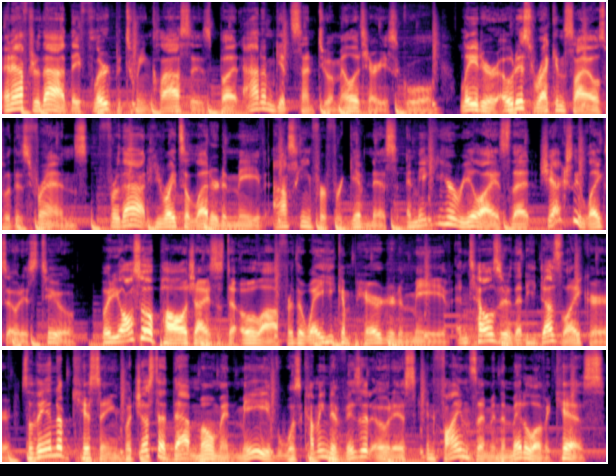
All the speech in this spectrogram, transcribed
And after that, they flirt between classes, but Adam gets sent to a military school. Later, Otis reconciles with his friends. For that, he writes a letter to Maeve asking for forgiveness and making her realize that she actually likes Otis too. But he also apologizes to Ola for the way he compared her to Maeve and tells her that he does like her. So they end up kissing, but just at that moment, Maeve was coming to visit Otis and finds them in the middle of a kiss.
